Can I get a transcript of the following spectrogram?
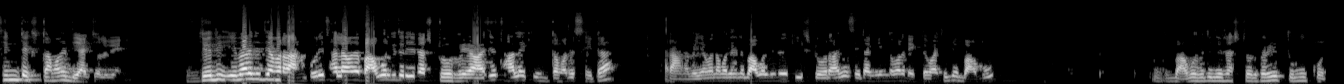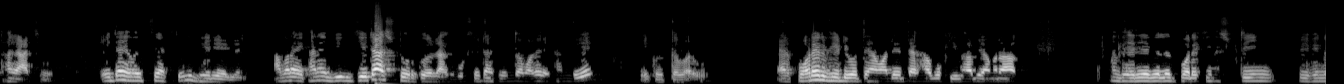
সিনটেক্সটা আমাদের দেওয়া চলবে। যদি এবারে যদি আমরা রান করি, তাহলে আমাদের বাবুর ভিতরে যেটা স্টোর হয়ে আছে, তাহলে কিন্তু আমাদের সেটা রান হবে। যেমন আমাদের এখানে বাবুর ভিতরে কি স্টোর আছে, সেটা কিন্তু আমরা দেখতে পাচ্ছি যে বাবু, বাবুর ভিতরে যেটা স্টোর করি তুমি কোথায় আছো? এটাই হচ্ছে অ্যাকচুয়ালি ভেরিয়েবল আমরা এখানে যেটা স্টোর করে রাখব, সেটা কিন্তু আমাদের এখান দিয়ে ই করতে পারব। আর পরের ভিডিওতে আমাদের দেখাবো কীভাবে আমরা ভেরিয়েবলের পরে কি স্ট্রিং বিভিন্ন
